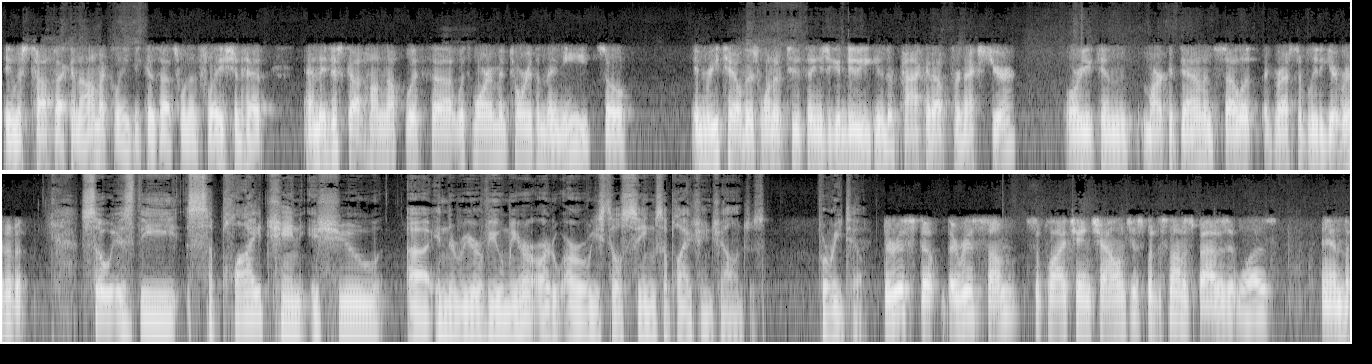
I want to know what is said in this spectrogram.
it was tough economically because that's when inflation hit, and they just got hung up with uh, with more inventory than they need. So in retail, there's one of two things you can do: you can either pack it up for next year or you can mark it down and sell it aggressively to get rid of it. So, is the supply chain issue uh, in the rearview mirror, or, or, are we still seeing supply chain challenges for retail? There is still there is some supply chain challenges, but it's not as bad as it was. And the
